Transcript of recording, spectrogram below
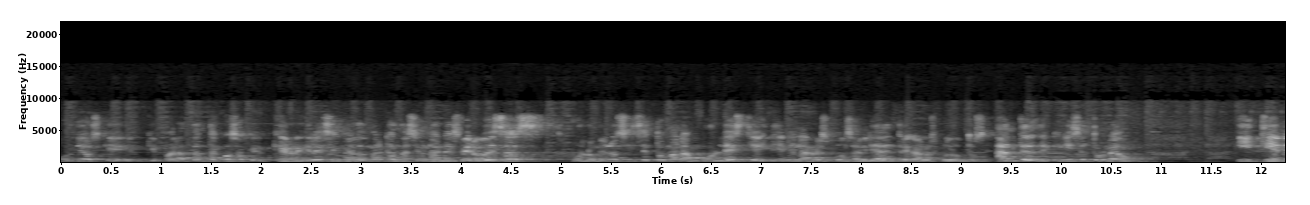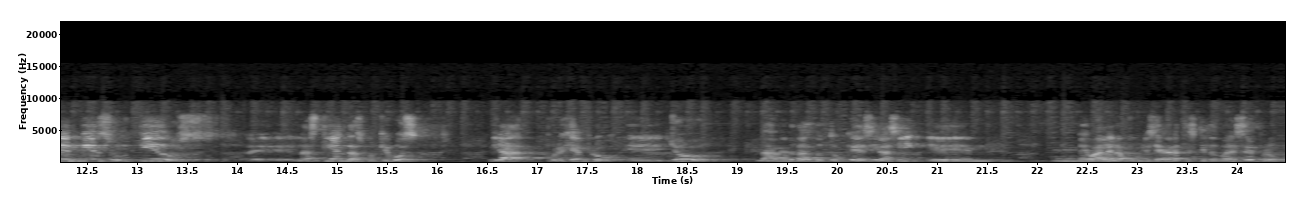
por Dios, que, que para tanta cosa que, que, regresen a las marcas nacionales, pero esas por lo menos sí se toma la molestia y tienen la responsabilidad de entregar los productos antes de que inicie el torneo. Y tienen bien surtidos eh, las tiendas, porque vos, mira, por ejemplo, eh, yo la verdad lo tengo que decir así, eh, me vale la publicidad gratis que les voy a hacer, pero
